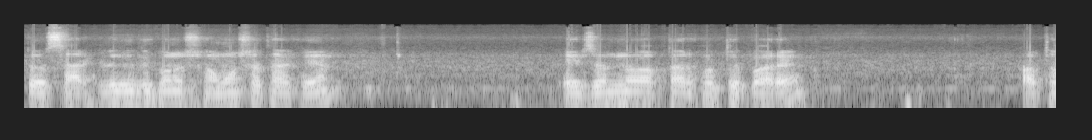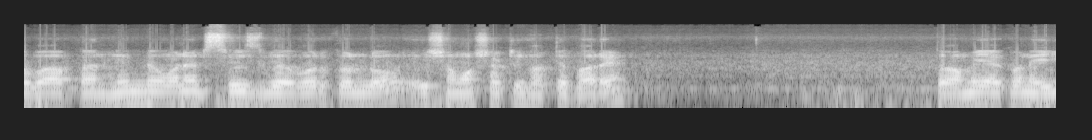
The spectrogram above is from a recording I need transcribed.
তো সার্কিটে যদি কোনো সমস্যা থাকে এর জন্য আপনার হতে পারে, অথবা আপনার নিম্নমানের সুইচ ব্যবহার করলেও এই সমস্যাটি হতে পারে। তো আমি এখন এই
